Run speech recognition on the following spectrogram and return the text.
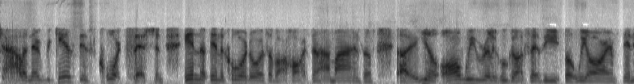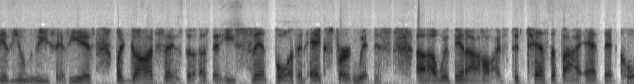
child?" And there begins this court session in the in the corridors of our hearts and our minds of, uh, you know, are we really who God says he, uh, we are, and is He who He says He is? But God says to us that He sent forth an expert witness uh, within our hearts to testify at that court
